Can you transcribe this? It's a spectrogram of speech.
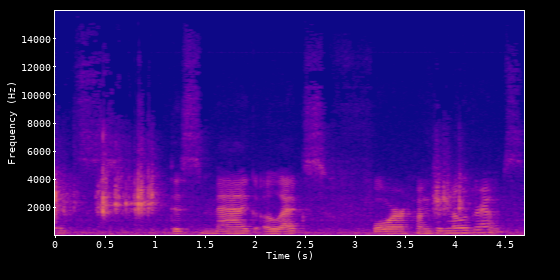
it's this Mag OX 400 milligrams.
